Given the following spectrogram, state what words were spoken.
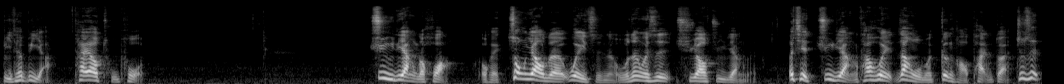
比特币啊，它要突破巨量的话，OK，重要的位置呢，我认为是需要巨量的，而且巨量它会让我们更好判断，就是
